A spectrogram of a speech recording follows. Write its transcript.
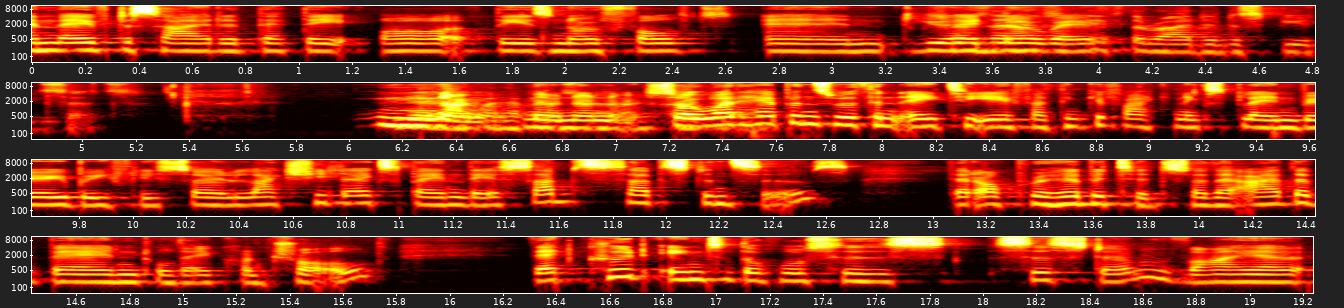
and they've decided that they are there's no fault and you So had no way. if the rider disputes it. No, no, no, no. So what happens with an ATF? I think if I can explain very briefly. So like Sheelagh explained, there are sub substances that are prohibited. So they're either banned or they're controlled. That could enter the horse's system via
